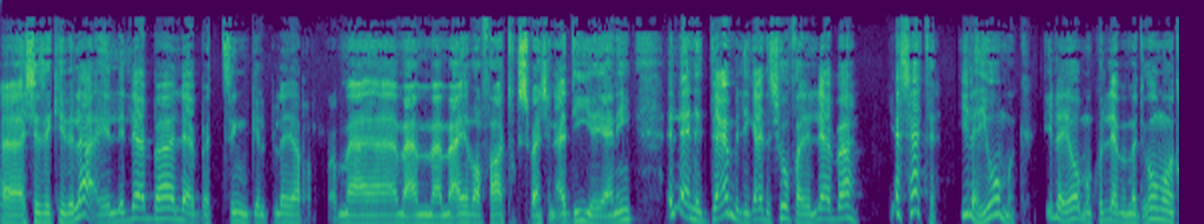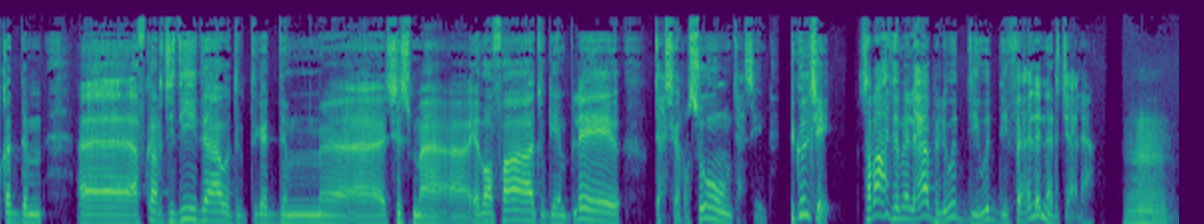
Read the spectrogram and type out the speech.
اشياء زي كذا. لا هي اللعبه لعبة single player مع مع مع, مع إضافات و expansion عادية يعني. إلا أن الدعم اللي قاعد أشوفه للعبة يا ساتر إلى يومك إلى يومك واللعبة مدعومة وتقدم آه، أفكار جديدة وتقدم آه، شو اسمه آه، إضافات و gameplay وتحسين رسوم وتحسين في كل شيء. صراحة من الألعاب اللي ودي ودي فعلا أرجع لها. مم.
